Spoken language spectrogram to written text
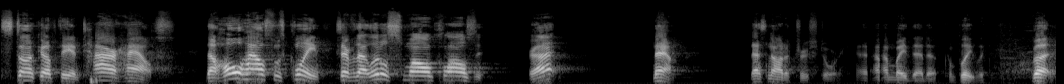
stunk up the entire house. The whole house was clean, except for that little small closet. Right? Now, that's not a true story. I made that up completely. But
